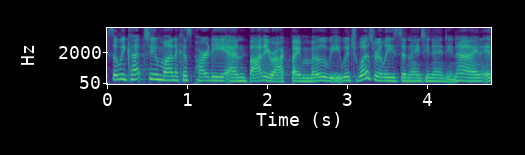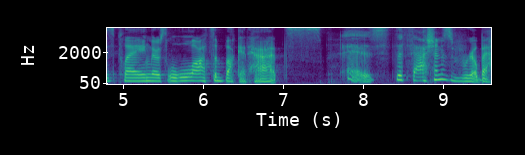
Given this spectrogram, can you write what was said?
So we cut to Monica's Party and Body Rock by Moby, which was released in 1999, is playing. There's lots of bucket hats. It's- the fashion is real bad.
